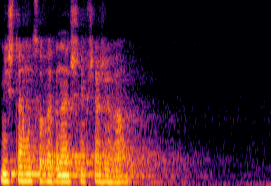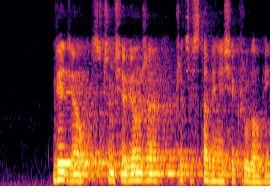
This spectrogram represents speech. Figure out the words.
niż temu, co wewnętrznie przeżywał. Wiedział, z czym się wiąże przeciwstawienie się królowi.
